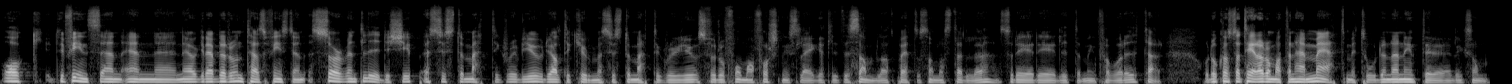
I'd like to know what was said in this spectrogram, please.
Och det finns en, en, eh, när jag grävde runt här så finns det en Servant Leadership, a Systematic Review. Det är alltid kul med Systematic Reviews för då får man forskningsläget lite samlat på ett och samma ställe. Så det, är- det är lite min favorit här. Och då konstaterar de att den här mätmetoden den är inte eh, liksom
